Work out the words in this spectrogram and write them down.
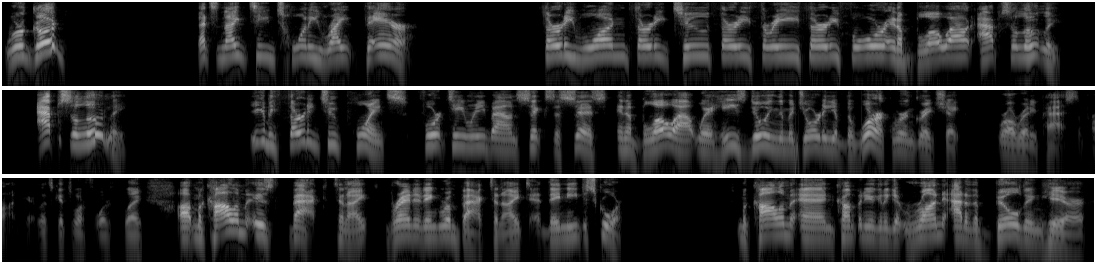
We're good. That's 19 20 right there. 31, 32, 33, 34 in a blowout. Absolutely. Absolutely. You can be 32 points, 14 rebounds, six assists in a blowout where he's doing the majority of the work. We're in great shape. We're already past the prime here. Let's get to our fourth play. Uh, McCollum is back tonight. Brandon Ingram back tonight. They need to score. McCollum and company are going to get run out of the building here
